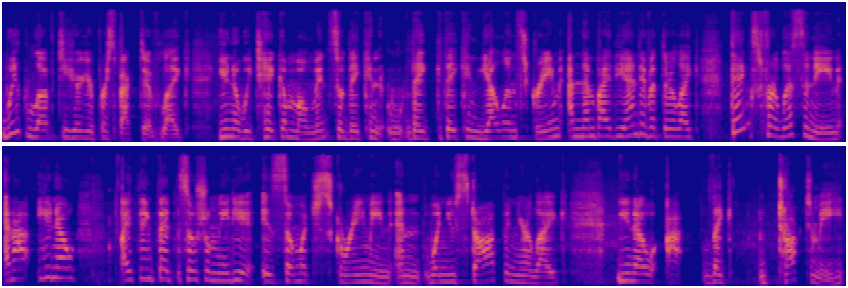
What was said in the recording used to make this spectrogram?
We'd love to hear your perspective. Like you know we take a moment so they can they they can yell and scream. And then by the end of it they're like thanks for listening. And i you know i think that social media is so much screaming. And when you stop and you're like you know I, like talk to me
